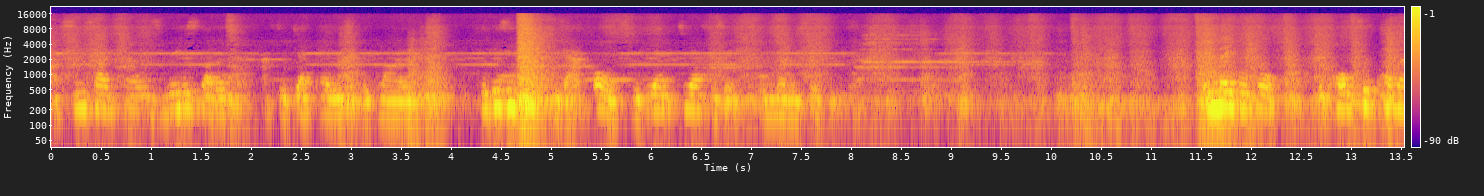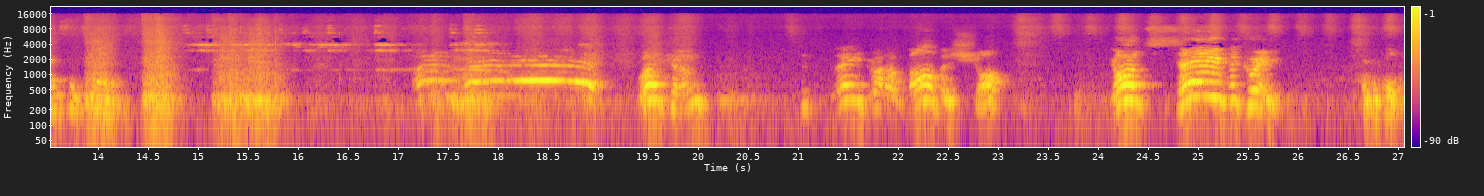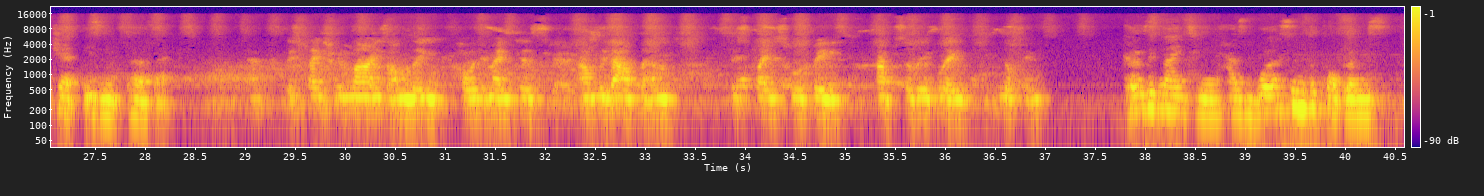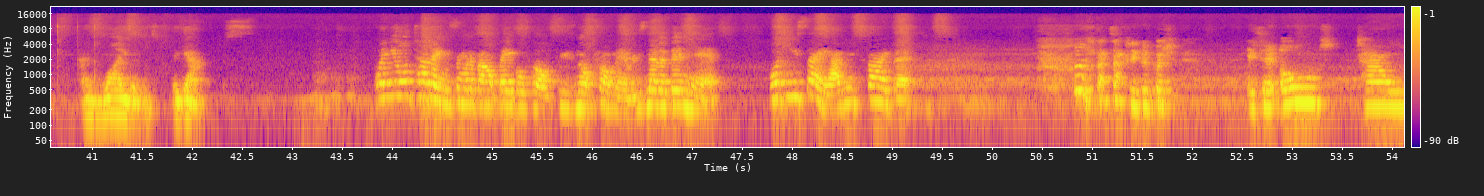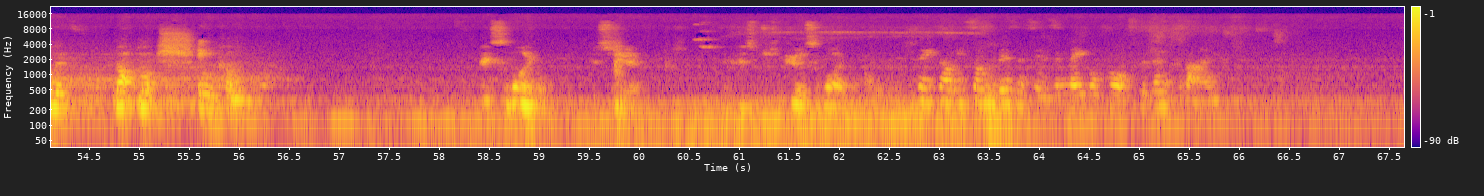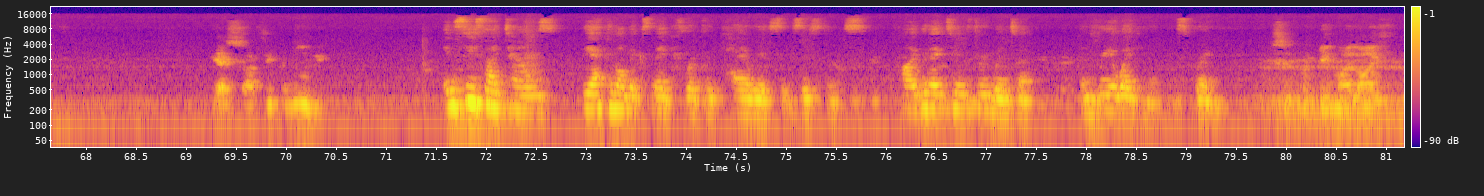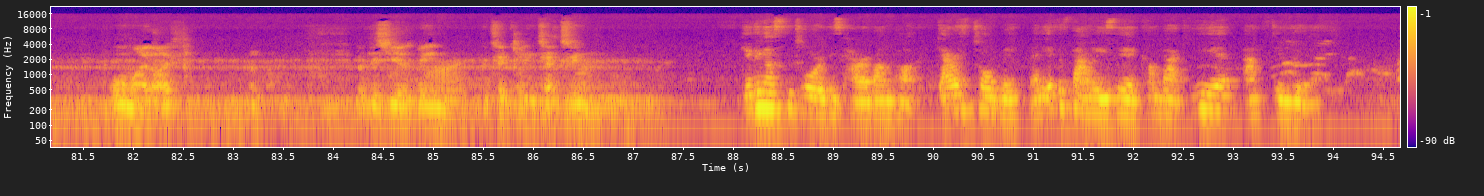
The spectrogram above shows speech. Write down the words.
Our seaside towns rediscovered after decades of decline. The busy beaches at odds with the empty offices in many cities. In Mablethorpe, the cogs of commerce are turning. Welcome to Blade Runner Barber's Shop. God save the Queen! But the picture isn't perfect. This place relies on the holidaymakers, and um, without them, this place would be absolutely nothing. COVID 19 has worsened the problems and widened the gaps. When you're telling someone about Mablethorpe who's not from here, who's never been here, what do you say? How do you describe it? That's actually a good question. It's an old town with not much income. It's survival this year. It's just pure survival. Do you think some businesses in Mablethorpe that don't? Yes, I think there will be. In seaside towns, the economics make for a precarious existence, hibernating through winter and reawakening in spring. This has been my life, all my life. But this year has been particularly taxing. Giving us the tour of his caravan park, Gareth told me many of the families here come back year after year.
